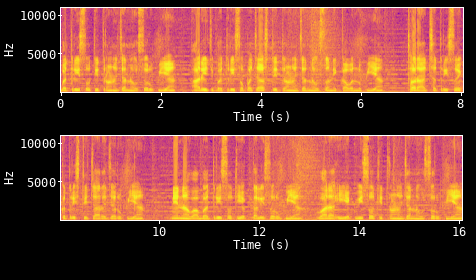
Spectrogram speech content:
બત્રીસોથી ત્રણ હજાર નવસો રૂપિયા, હારીજ બત્રીસો પચાસથી ત્રણ હજાર નવસો એકાવન રૂપિયા, થરાદ છત્રીસો એકત્રીસથી ચાર હજાર રૂપિયા, નેનાવા બત્રીસોથી એકતાલીસો રૂપિયા, વારાહી એકવીસોથી ત્રણ હજાર નવસો રૂપિયા,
